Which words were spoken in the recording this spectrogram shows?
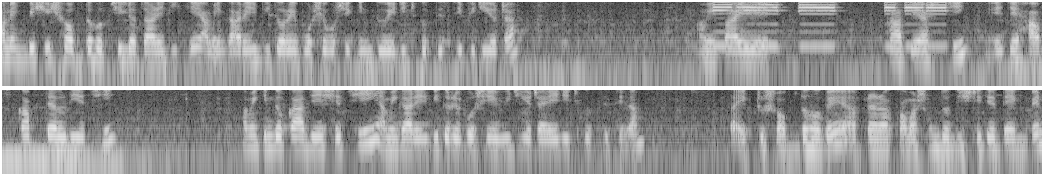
অনেক বেশি শব্দ হচ্ছিল চারিদিকে। আমি গাড়ির ভিতরে বসে বসে কিন্তু এডিট করতেছি ভিডিওটা। আমি বাইরে কাজে আসছি। এই যে হাফ কাপ তেল দিয়েছি। আমি কিন্তু কাজে এসেছি। আমি গাড়ির ভিতরে বসে ভিডিওটা এডিট করতেছিলাম। তাই একটু শব্দ হবে, আপনারা ক্ষমা সুন্দর দৃষ্টিতে দেখবেন।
